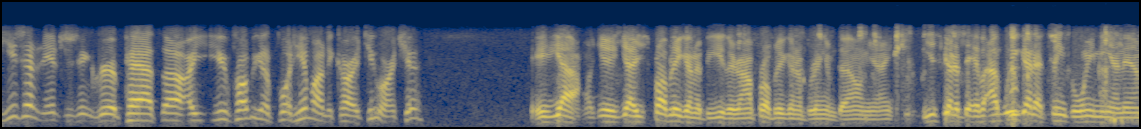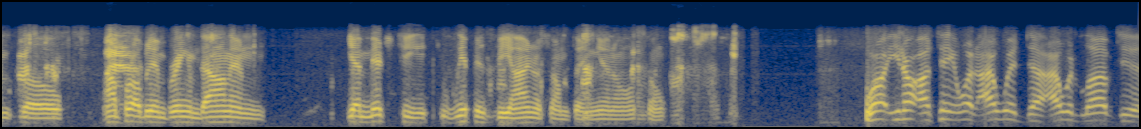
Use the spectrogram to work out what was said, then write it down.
he's had an interesting career path. Uh, are you, you're probably going to put him on the card too, aren't you? Yeah, yeah. He's probably going to be there. I'm probably going to bring him down. Yeah, he's got to. We got a thing going, me and him. So I'm probably going to bring him down and get Mitch to whip his behind or something. You know. So Well, you know, I'll tell you what, I would, uh, I would love to,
